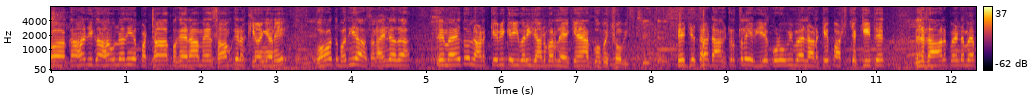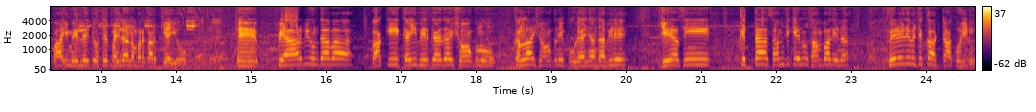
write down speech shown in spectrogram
ਗਾਹਾਂ ਦੀ ਗਾਹਾਂ ਉਹਨਾਂ ਦੀਆਂ ਪੱਠਾਂ ਵਗੈਰਾ ਮੈਂ ਸਾਂਭ ਕੇ ਰੱਖੀਆਂ ਹੋਈਆਂ ਨੇ। ਬਹੁਤ ਵਧੀਆ ਅਸਲ ਆ ਇਹਨਾਂ ਦਾ। ਤੇ ਮੈਂ ਇਹ ਤੋਂ ਲੜ ਕੇ ਵੀ ਕਈ ਵਾਰੀ ਜਾਨਵਰ ਲੈ ਕੇ ਆਇਆ ਅੱਗੋਂ ਪਿੱਛੋਂ ਵੀ। ਠੀਕ ਹੈ ਤੇ ਜਿੱਦਾਂ ਡਾਕਟਰ ਧਲੇਰੀਏ ਕੋਲੋਂ ਵੀ ਮੈਂ ਲੜ ਕੇ ਪੱਠ ਚੱਕੀ ਤੇ ਲਦਾਲ ਪਿੰਡ ਮੈਂ ਪਾਈ ਮੇਲੇ 'ਚ ਉੱਥੇ ਪਹਿਲਾ ਨੰਬਰ ਕਰਕੇ ਆਈ ਉਹ। ਤੇ ਪਿਆਰ ਵੀ ਹੁੰਦਾ ਵਾ ਬਾਕੀ ਕਈ ਵੀਰ ਕਹਿੰਦੇ ਸ਼ੌਂਕ ਨੂੰ ਕੱਲਾ ਸ਼ੌਂਕ ਨਹੀਂ ਪੂਰਿਆ ਜਾਂਦਾ ਵੀਰੇ। ਜੇ ਅਸੀਂ ਕਿੱਤਾ ਸਮਝ ਕੇ ਇਹਨੂੰ ਸਾਂਭਾਂਗੇ ਨਾ ਫਿਰ ਇਹਦੇ ਵਿੱਚ ਘਾਟਾ ਕੋਈ ਨਹੀਂ।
